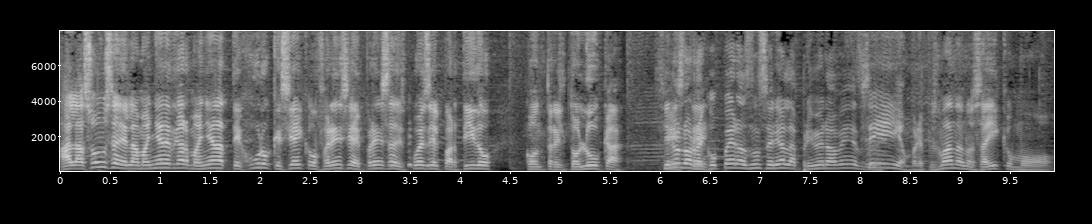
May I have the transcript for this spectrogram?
A las 11 de la mañana, Edgar, mañana te juro que sí hay conferencia de prensa después del partido contra el Toluca. Si no lo Este, recuperas, no sería la primera vez. güey. Sí, hombre, pues mándanos ahí como,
